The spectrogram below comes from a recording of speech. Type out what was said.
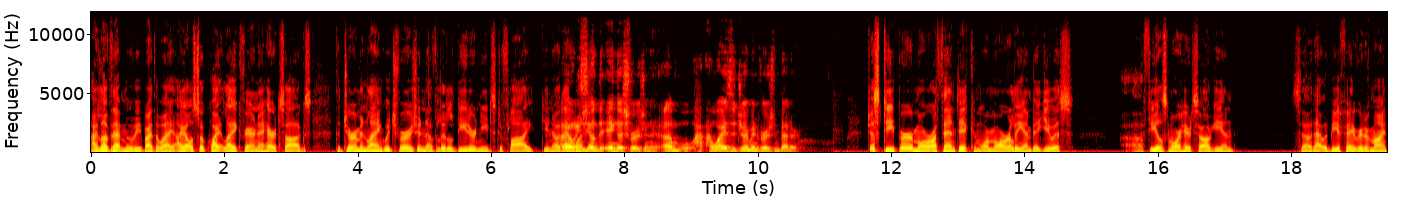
I love that movie, by the way. I also quite like Werner Herzog's the German language version of Little Dieter Needs to Fly. Do you know that I only one? see the English version. Um, why is the German version better? Just deeper, more authentic, more morally ambiguous. Uh, feels more Herzogian. So that would be a favorite of mine.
